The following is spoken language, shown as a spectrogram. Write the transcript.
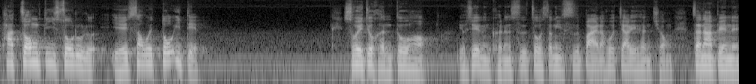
它中低收入的也稍微多一点，所以就很多哈，有些人可能是做生意失败了，或家里很穷，在那边呢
